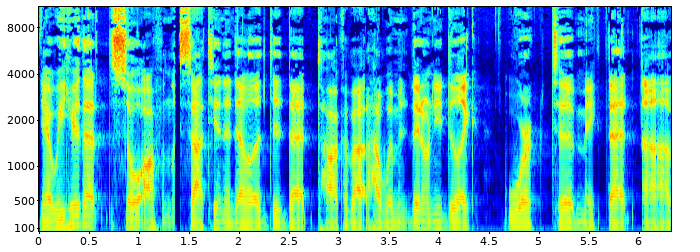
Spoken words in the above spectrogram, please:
Yeah, we hear that so often. Like Satya Nadella did that talk about how women they don't need to like work to make that uh,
